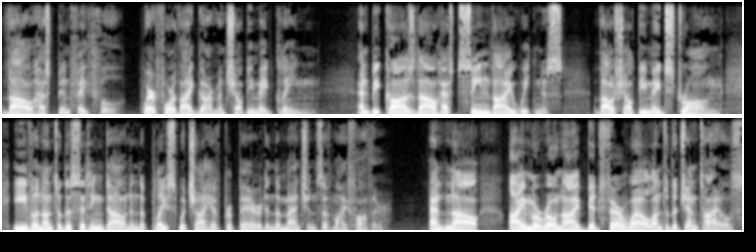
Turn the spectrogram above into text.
Thou hast been faithful, wherefore thy garment shall be made clean. And because thou hast seen thy weakness, thou shalt be made strong, even unto the sitting down in the place which I have prepared in the mansions of my Father. And now I, Moroni, bid farewell unto the Gentiles,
